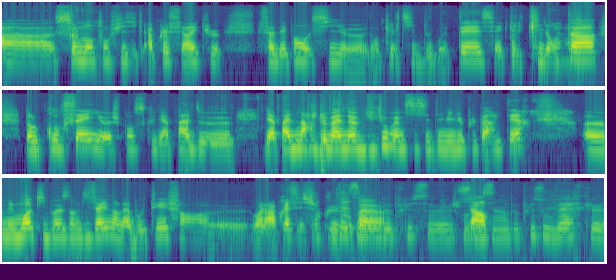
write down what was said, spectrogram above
à seulement ton physique. Après, c'est vrai que ça dépend aussi euh, dans quel type de boîte t'es, c'est à quel client t'as. Dans le conseil, euh, je pense qu'il n'y a pas de, il y a pas de marge de manœuvre du tout, même si c'est des milieux plus paritaires. Euh, mais moi qui bosse dans le design, dans la beauté, enfin, voilà. Après, c'est sûr que c'est un pas. peu plus, je pense un- que c'est un peu plus ouvert que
